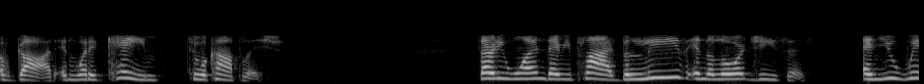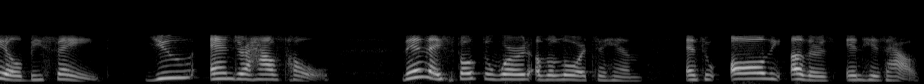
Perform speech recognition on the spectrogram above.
of God and what it came to accomplish. 31, they replied, Believe in the Lord Jesus, and you will be saved, you and your household. Then they spoke the word of the Lord to him and to all the others in his house.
